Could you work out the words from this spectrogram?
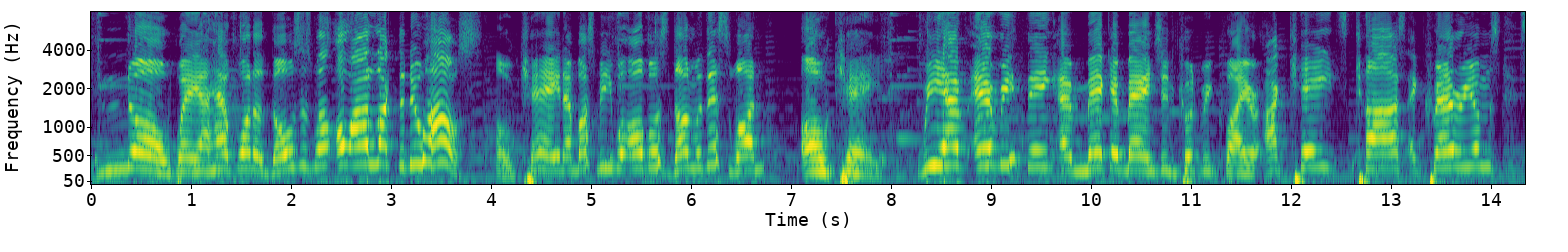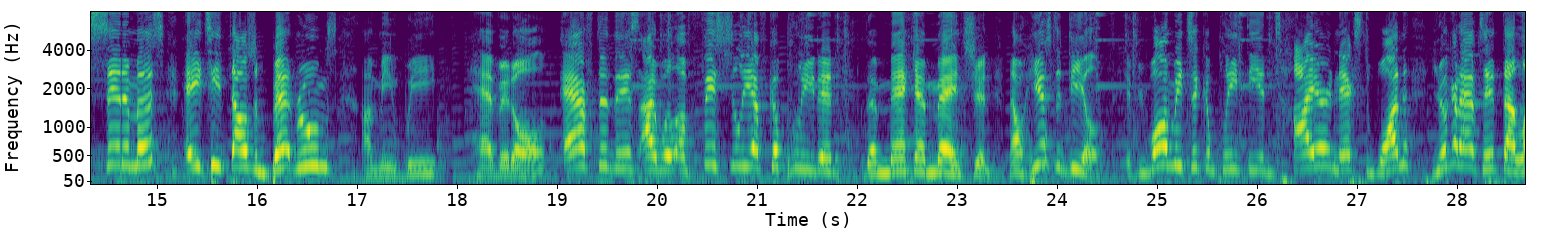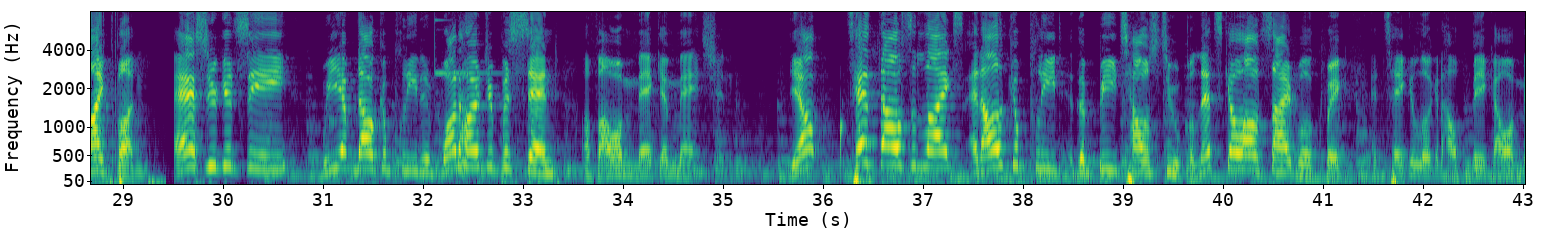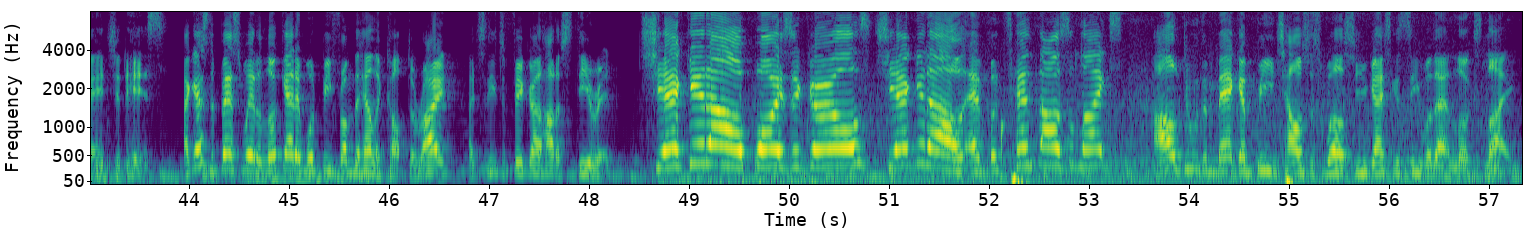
No way, I have one of those as well? Oh, I unlocked the new house. Okay, that must mean we're almost done with this one. Okay, we have everything a mega mansion could require. Arcades, cars, aquariums, cinemas, 18,000 bedrooms. I mean, we have it all. After this, I will officially have completed the Mega Mansion. Now, here's the deal. If you want me to complete the entire next one, you're gonna have to hit that like button. As you can see, we have now completed 100% of our Mega Mansion. Yep, 10,000 likes and I'll complete the beach house too. But let's go outside real quick and take a look at how big our mansion is. I guess the best way to look at it would be from the helicopter, right? I just need to figure out how to steer it. Check it out, boys and girls. Check it out. And for 10,000 likes, I'll do the mega beach house as well so you guys can see what that looks like.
